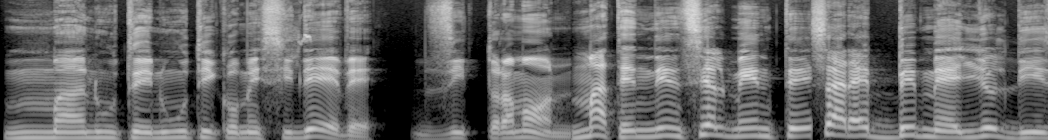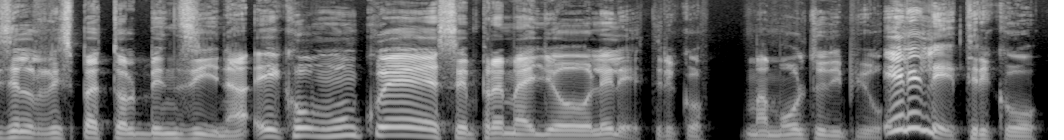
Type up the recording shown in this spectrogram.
manutenuti come si deve. Zitto Ramon. Ma tendenzialmente sarebbe meglio il diesel rispetto al benzina e comunque sempre meglio l'elettrico, ma molto di più. E l'elettrico?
